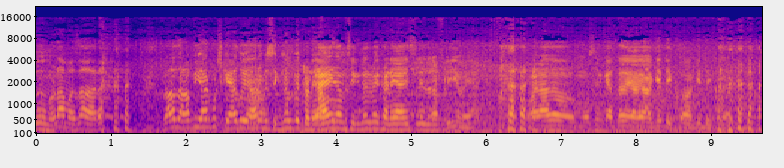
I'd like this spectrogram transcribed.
बड़ा मज़ा आ रहा है। फराज आप भी यार कुछ कह दो यार अभी सिग्नल पे खड़े हैं हम सिग्नल पे खड़े हैं इसलिए जरा फ्री हुए हैं। वरना तो मोहसिन कहता है आगे देखो आगे देखो आगे देखो।"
